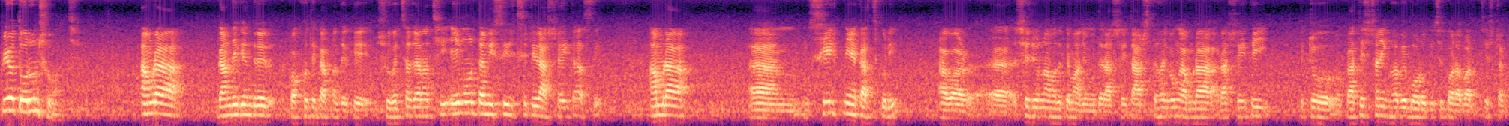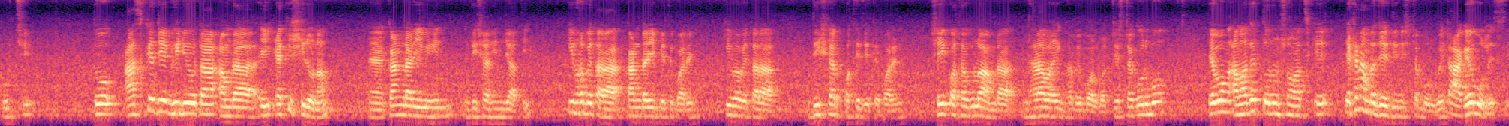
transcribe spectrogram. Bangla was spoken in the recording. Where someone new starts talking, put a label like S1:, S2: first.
S1: প্রিয় তরুণ সমাজ, আমরা গান্ধী কেন্দ্রের পক্ষ থেকে আপনাদেরকে শুভেচ্ছা জানাচ্ছি। এই মুহূর্তে আমি সিল্ক সিটির রাজশাহীতে আছি। আমরা সিল্ক নিয়ে কাজ করি। আবার সেজন্য আমাদেরকে মাঝে মধ্যে রাজশাহীতে আসতে হয় এবং আমরা রাজশাহীতেই একটু প্রাতিষ্ঠানিকভাবে বড় কিছু করাবার চেষ্টা করছি। তো আজকে যে ভিডিওটা, আমরা এই একই শিরোনাম কাণ্ডারিবিহীন, দিশাহীন জাতি, কীভাবে তারা কাণ্ডারি পেতে পারেন কীভাবে তারা দিশার পথে যেতে পারেন, সেই কথাগুলো আমরা ধারাবাহিকভাবে বলবার চেষ্টা করব। এবং আমাদের তরুণ সমাজকে, এখানে আমরা যে জিনিসটা বলব, এটা আগেও বলেছি,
